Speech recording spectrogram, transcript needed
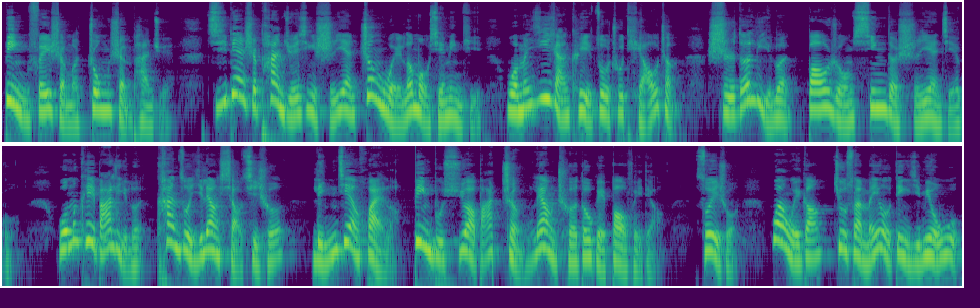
并非什么终审判决，即便是判决性实验证伪了某些命题，我们依然可以做出调整。使得理论包容新的实验结果。我们可以把理论看作一辆小汽车，零件坏了，并不需要把整辆车都给报废掉。所以说，万维钢就算没有定义谬误，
